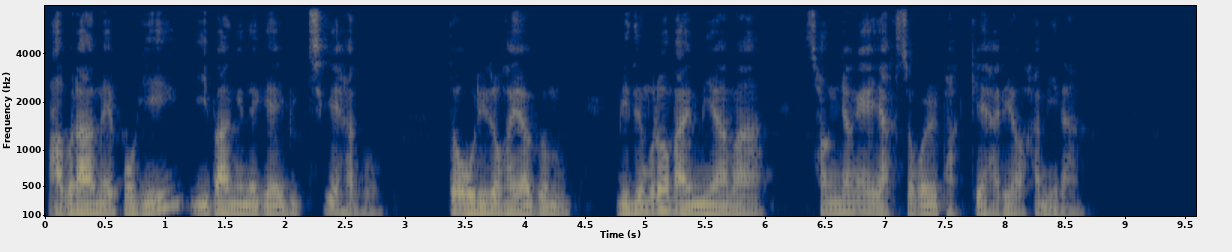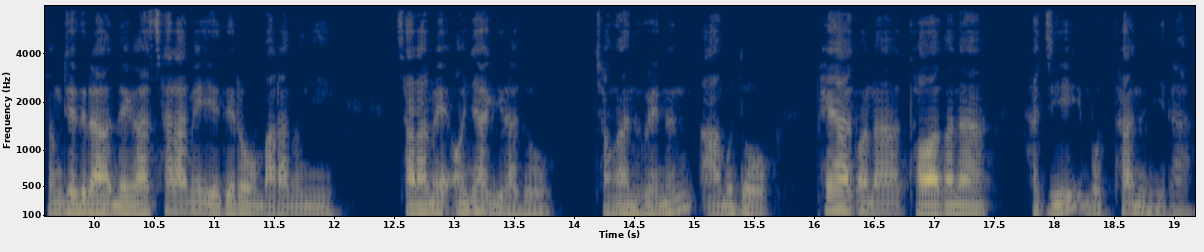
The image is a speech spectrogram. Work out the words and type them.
아브라함의 복이 이방인에게 미치게 하고 또 우리로 하여금 믿음으로 말미암아 성령의 약속을 받게 하려 함이라. 형제들아 내가 사람의 예대로 말하노니 사람의 언약이라도 정한 후에는 아무도 패하거나 더하거나 하지 못하느니라.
